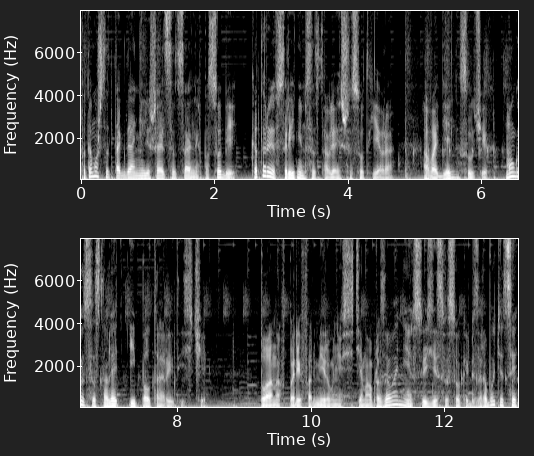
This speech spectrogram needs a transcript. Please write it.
потому что тогда они лишают социальных пособий, которые в среднем составляют 600 евро, а в отдельных случаях могут составлять и полторы тысячи. Планов по реформированию системы образования в связи с высокой безработицей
